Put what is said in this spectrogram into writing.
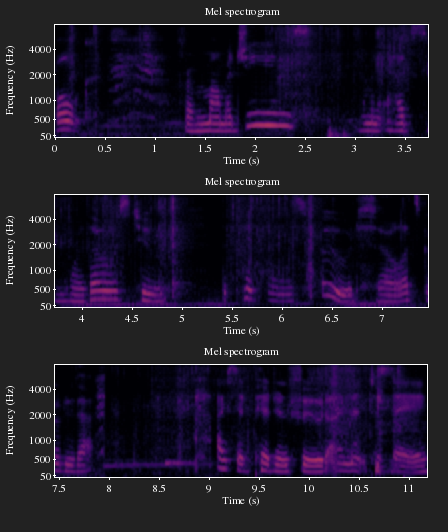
bulk from Mama Jean's. I'm going to add some more of those to the pigeons' food. So let's go do that. I said pigeon food. I meant to say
